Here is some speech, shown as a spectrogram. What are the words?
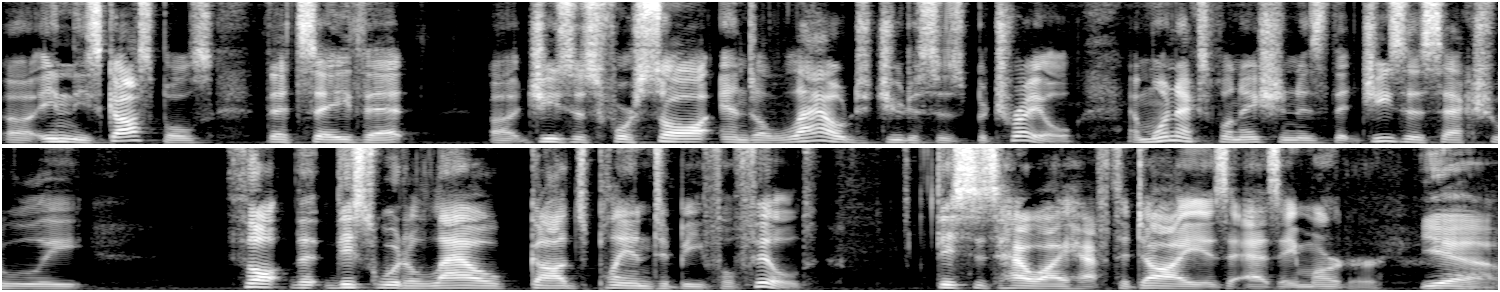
uh, in these gospels that say that uh, Jesus foresaw and allowed Judas's betrayal, and one explanation is that Jesus actually thought that this would allow God's plan to be fulfilled. This is how I have to die is as a martyr. Yeah.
